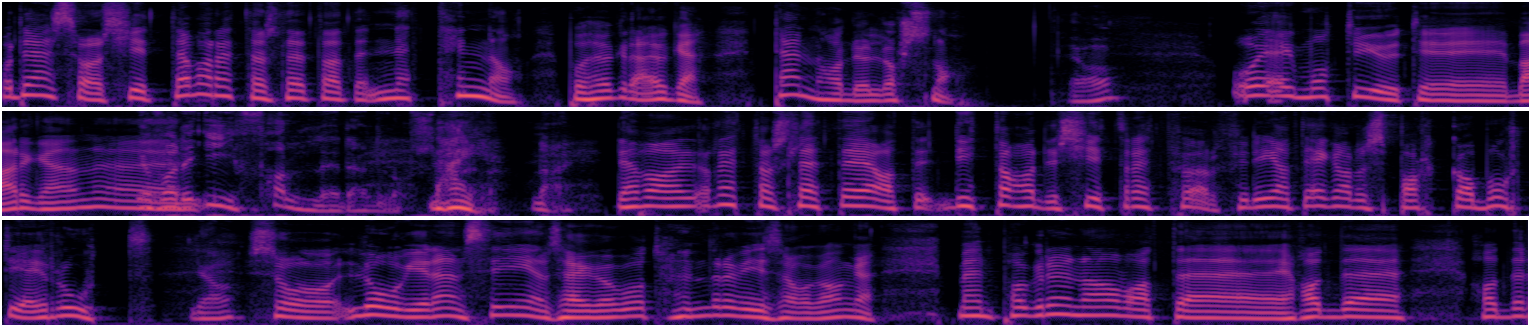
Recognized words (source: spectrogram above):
Og det som har skjedd, det var rett og slett at netthinna på høyre øye, den hadde løsna. Ja. Og jeg måtte jo til Bergen. eh, ja. Var det i fallet den løsna? Nei. Nei. Det var rett og slett det at dette hadde skjedd rett før, fordi at jeg hadde sparka borti ei rot Ja. som lå i den stien som jeg har gått hundrevis av ganger. Men på grunn av at eh, jeg hadde, hadde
